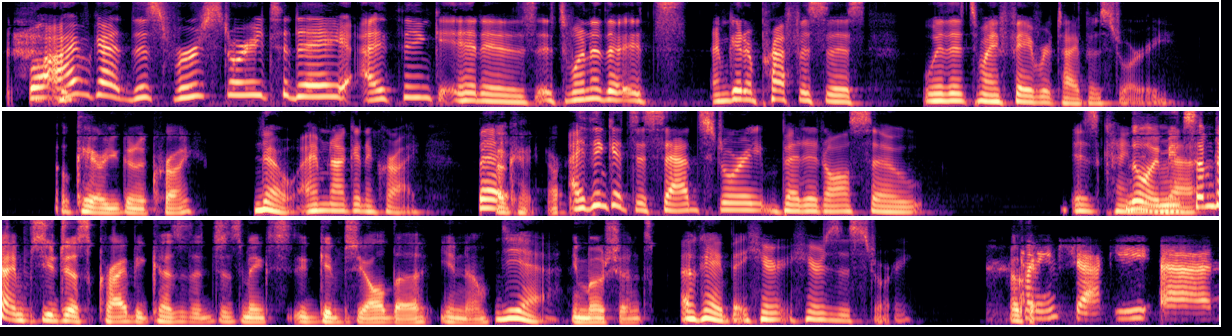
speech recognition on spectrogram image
I've got this first story today. I think it is. It's one of the. It's. I'm gonna preface this with it's my favorite type of story. Okay, are you going to cry? No, I'm not gonna cry. But Okay, all right. I think it's a sad story, but it also is kind No, of. No, I mean that- sometimes you just cry because it just makes it gives you all the you know Yeah. emotions. Okay, but here here's the story. Okay. My name's Jackie, and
